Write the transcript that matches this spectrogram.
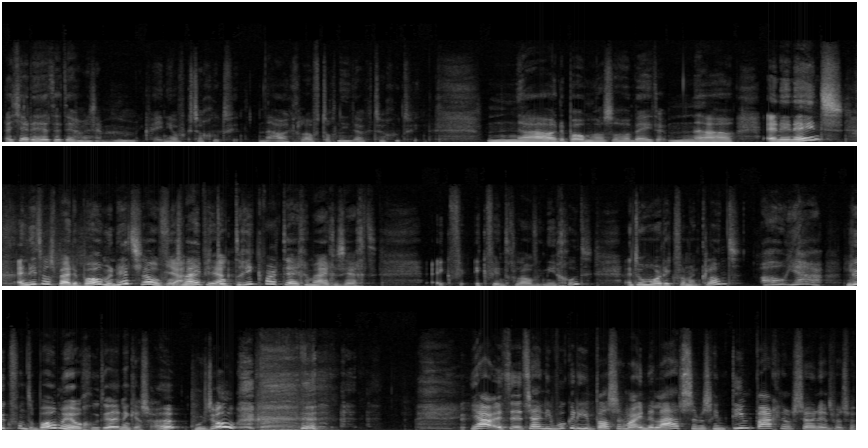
Dat jij de hele tijd tegen me zei, "Hm, ik weet niet of ik het zo goed vind. Nou, ik geloof toch niet dat ik het zo goed vind. Nou, de bomen was al wel beter. Nou, en ineens, en dit was bij de bomen net zo. Volgens Ja, mij heb je ja. tot drie kwart tegen mij gezegd, ik, ik vind het geloof ik niet goed. En toen hoorde ik van een klant, Oh ja, Luc vond de bomen heel goed, hè? En ik dacht, huh? hoezo? Ja, het, het zijn die boeken die je pas zeg maar in de laatste misschien tien pagina's of zo. En het was van,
